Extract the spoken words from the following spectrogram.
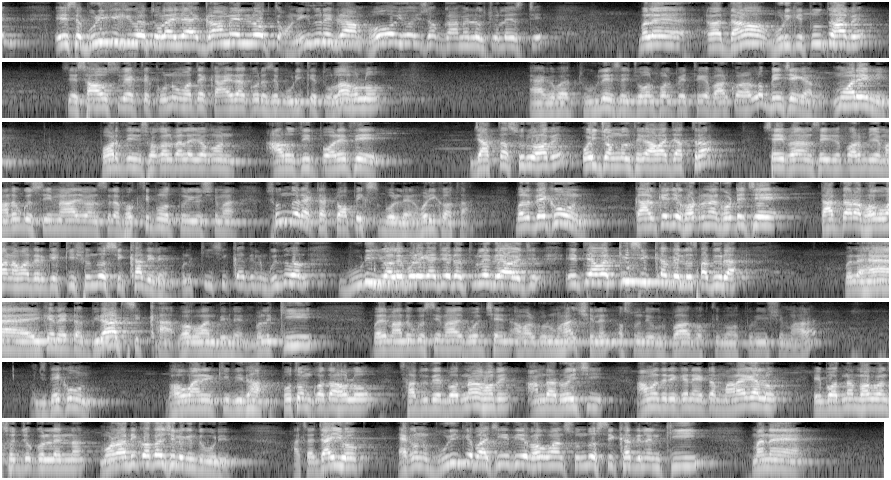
এসে বুড়িকে কী করে তোলা যায়? গ্রামের লোক তো অনেক দূরে গ্রাম। হই হই, সব গ্রামের লোক চলে এসছে। বলে, এবার দাঁড়ো বুড়িকে তুলতে হবে। সে সাহস ব্যক্তি, কোনো মতে কায়দা করে সে বুড়িকে তোলা হলো। একবার তুলে সে জল ফল পেট থেকে বার করা হলো, বেঁচে গেল, মরেনি। পরের দিন সকালবেলা যখন আরতির পরেতে যাত্রা শুরু হবে, ওই জঙ্গল থেকে আবার যাত্রা সেই সেই পরম যে মাধব গোস্বী মহারাজ এবং শিলা ভক্তিপ্রমোদ পুরী গোস্বী সুন্দর একটা টপিক্স বললেন হরিকথা। বলে, দেখুন, কালকে যে ঘটনা ঘটেছে, তার দ্বারা ভগবান আমাদেরকে কি সুন্দর শিক্ষা দিলেন। বলে, কি শিক্ষা দিলেন? বুঝতে পার বুড়ি জলে পড়ে গেছে, এটা তুলে দেওয়া হয়েছে, এতে আবার কি শিক্ষা পেল সাধুরা? বলে হ্যাঁ এইখানে একটা বিরাট শিক্ষা ভগবান দিলেন। বলে, কি? বলে, মাধব গোস্বী মহারাজ বলছেন, আমার গুরু মহারাজ ছিলেন অস্মদীয় গুরুপা ভক্তিমোহন পুরী মহারাজ। যে দেখুন ভগবানের কি বিধান? প্রথম কথা হলো, সাধুদের বদনাম হবে, আমরা রয়েছি, আমাদের এখানে একটা মারা গেল, এই বদনাম ভগবান সহ্য করলেন না। মরারই কথা ছিল কিন্তু বুড়ির। আচ্ছা যাই হোক, এখন বুড়িকে বাঁচিয়ে দিয়ে ভগবান সুন্দর শিক্ষা দিলেন কি? মানে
